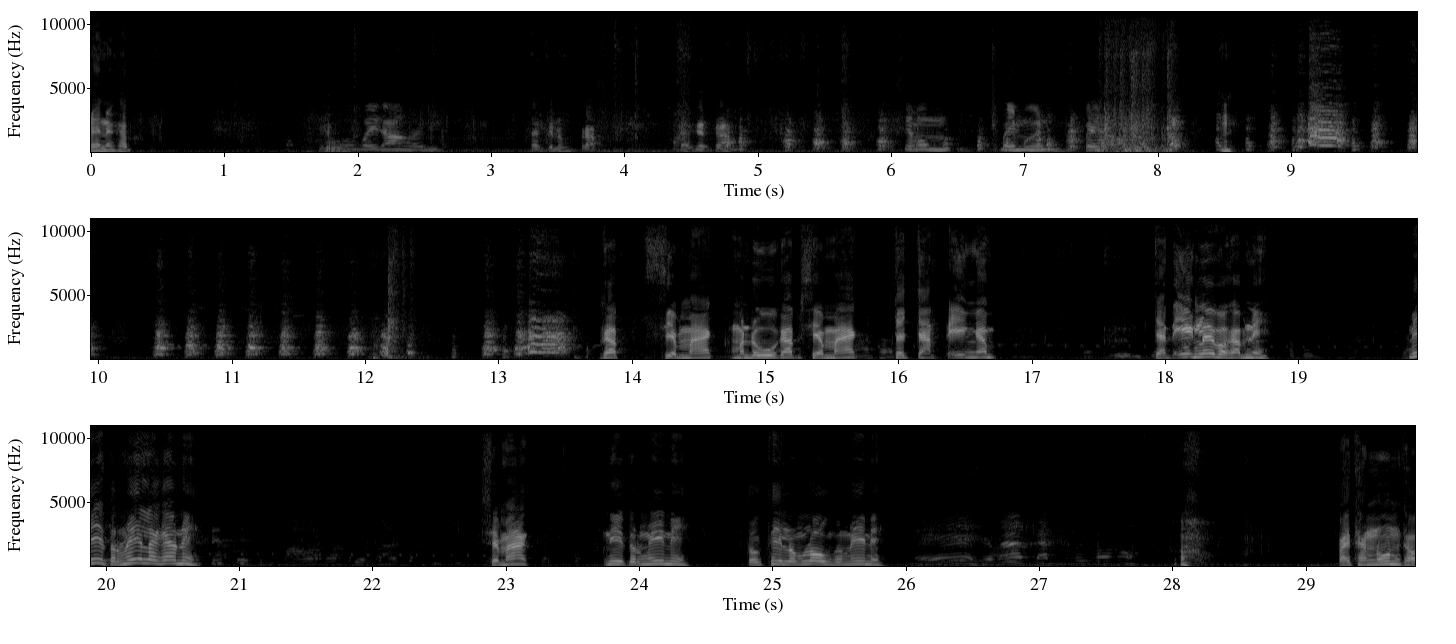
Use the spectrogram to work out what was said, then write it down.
ด้วยนะครับใบดังเลยนี่ ก็ต้องปรับแต่ก็ปรับใช่มั้งใบหมื่นใบดังครับเสียมาร์กมาดูครับเสียมาร์กจะจัดเองครับ จัดเองเลยเปล่ะครับนี่ นี่ตรงนี้เลยครับนี่ เสียมาร์กนี่ตรงนี้นี่ ตรงที่โล่งๆตรงนี้นี่อ้าวไปทางนู้นเขา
